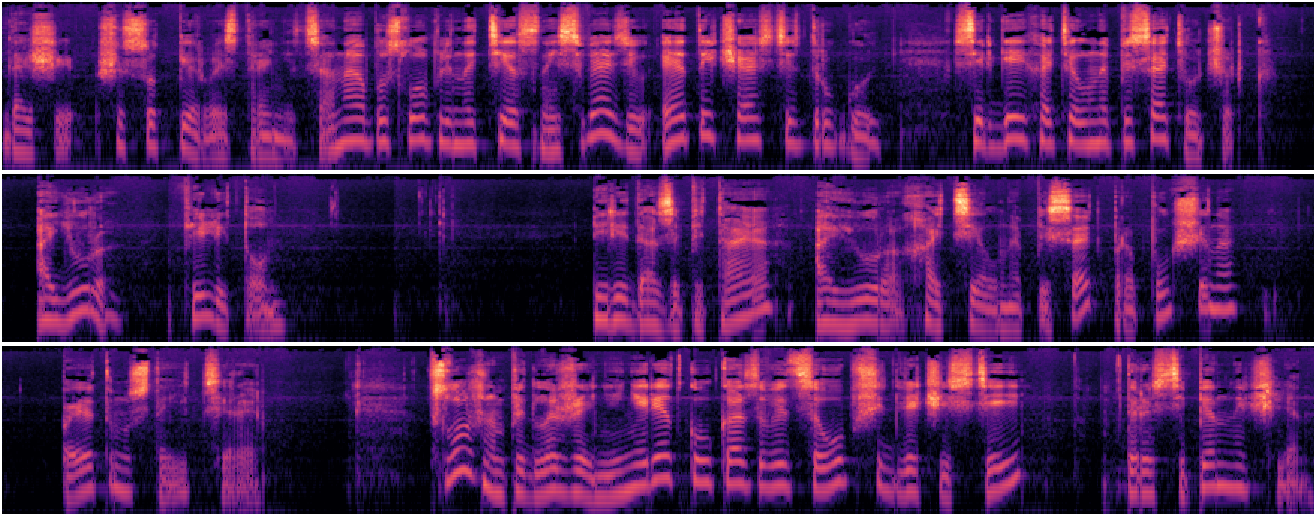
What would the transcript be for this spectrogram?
дальше 601 страница, она обусловлена тесной связью этой части с другой. Сергей хотел написать очерк, а Юра – филитон переда запятая, а Юра хотел написать, пропущено, поэтому стоит тире. В сложном предложении нередко указывается общий для частей второстепенный член.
